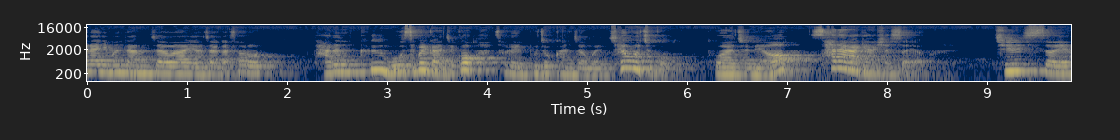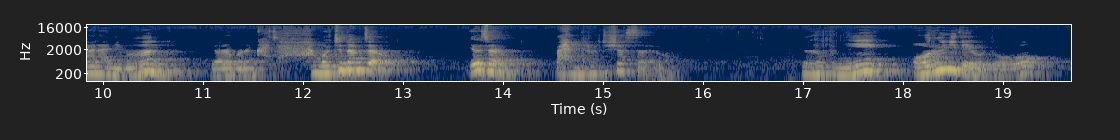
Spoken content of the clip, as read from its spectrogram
하나님은 남자와 여자가 서로 다른 그 모습을 가지고 서로의 부족한 점을 채워주고 도와주며 살아가게 하셨어요. 질서의 하나님은 여러분을 가장 멋진 남자로, 여자로 만들어 주셨어요. 여러분이 어른이 되어도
